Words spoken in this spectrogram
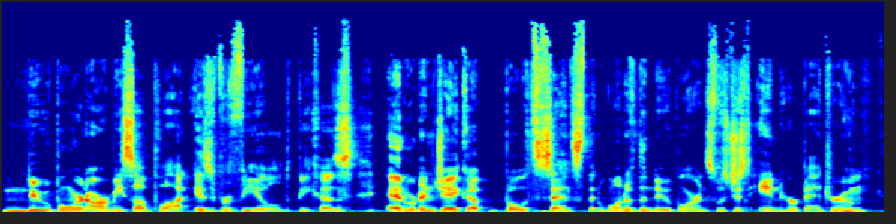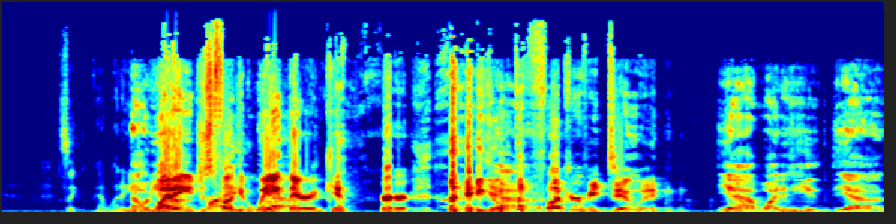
newborn army subplot is revealed because edward and jacob both sense that one of the newborns was just in her bedroom it's like man, why don't you Oh, why don't you just right, fucking wait yeah. there and kill her like what the fuck are we doing Yeah, why did he? Yeah,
